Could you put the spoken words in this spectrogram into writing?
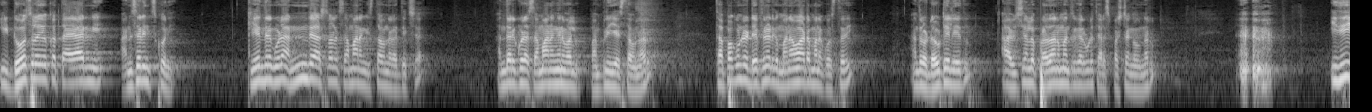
ఈ డోసుల యొక్క తయారీని అనుసరించుకొని కేంద్రం కూడా అన్ని రాష్ట్రాలకు సమానంగా ఇస్తూ ఉన్నారు అధ్యక్ష. అందరికి కూడా సమానంగానే వాళ్ళు పంపిణీ చేస్తూ ఉన్నారు. తప్పకుండా డెఫినెట్గా మనవాట మనకు వస్తుంది. అందులో డౌటే లేదు. ఆ విషయంలో ప్రధానమంత్రి గారు కూడా చాలా స్పష్టంగా ఉన్నారు. ఇది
